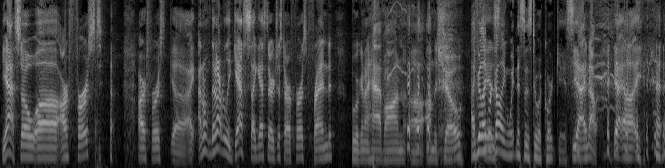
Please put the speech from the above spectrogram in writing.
Yeah, so uh, our first, our first, uh, I, I don't, they're not really guests. I guess they're just our first friend who we're gonna have on uh, on the show. I feel like we're calling witnesses to a court case. Yeah, I know. Yeah, uh,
